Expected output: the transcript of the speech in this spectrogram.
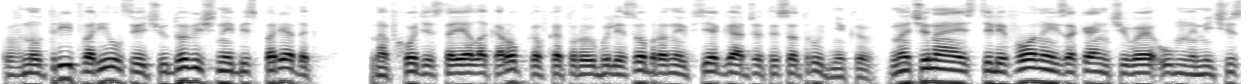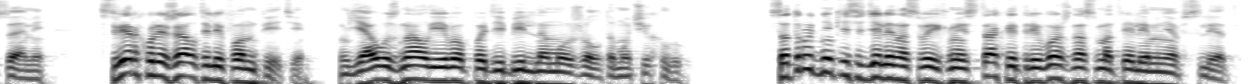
Внутри творился чудовищный беспорядок. На входе стояла коробка, в которую были собраны все гаджеты сотрудников, начиная с телефона и заканчивая умными часами. Сверху лежал телефон Пети. Я узнал его по дебильному желтому чехлу. Сотрудники сидели на своих местах и тревожно смотрели мне вслед.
